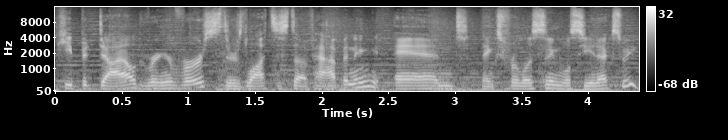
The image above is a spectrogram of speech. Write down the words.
keep it dialed, Ringerverse. There's lots of stuff happening. And thanks for listening. We'll see you next week.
